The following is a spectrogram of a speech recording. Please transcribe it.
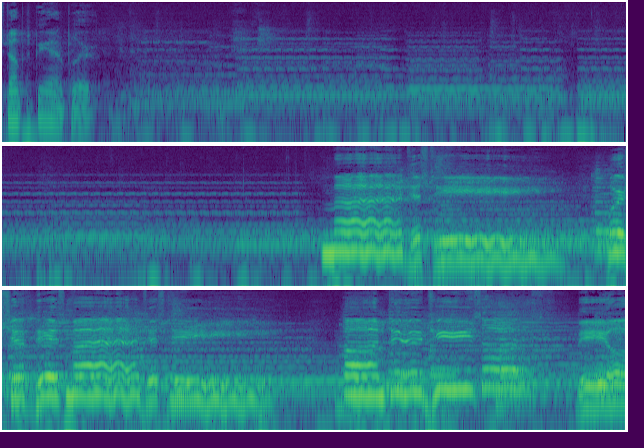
Stumped the piano player. Majesty, worship his majesty. Unto Jesus be all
